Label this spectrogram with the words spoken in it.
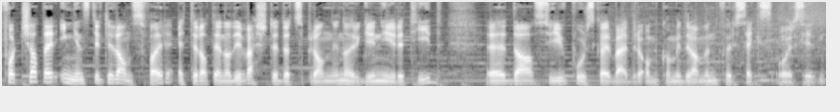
Fortsatt er ingen stilt til ansvar etter at en av de verste dødsbrannene i Norge i nyere tid, eh, da syv polske arbeidere omkom i Drammen for seks år siden.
